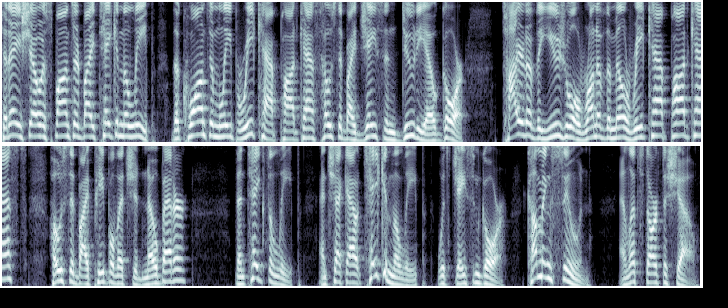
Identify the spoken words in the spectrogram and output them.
Today's show is sponsored by Taking the Leap, the Quantum Leap recap podcast hosted by Jason Dudio Gore. Tired of the usual run of the mill recap podcasts hosted by people that should know better? Then take the leap and check out Taking the Leap with Jason Gore. Coming soon. And let's start the show.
